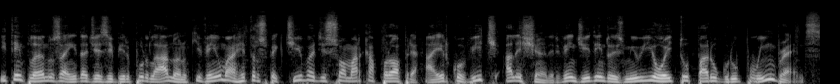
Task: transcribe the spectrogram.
e tem planos ainda de exibir por lá, no ano que vem, uma retrospectiva de sua marca própria, a Erkovitch Alexandre, vendida em 2008 para o grupo Inbrands.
